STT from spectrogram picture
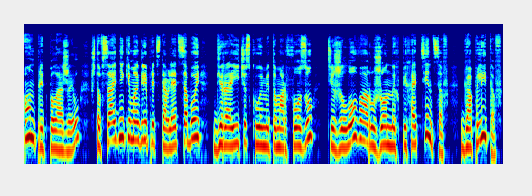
Он предположил, что всадники могли представлять собой героическую метаморфозу тяжело вооруженных пехотинцев, гоплитов,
